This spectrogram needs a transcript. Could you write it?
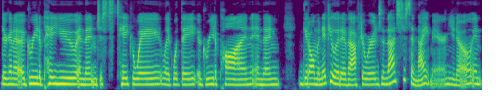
they're going to agree to pay you and then just take away like what they agreed upon and then get all manipulative afterwards and that's just a nightmare you know and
